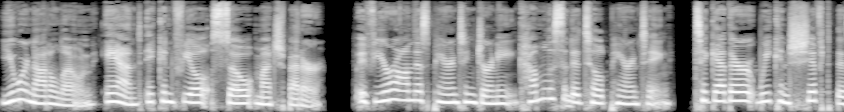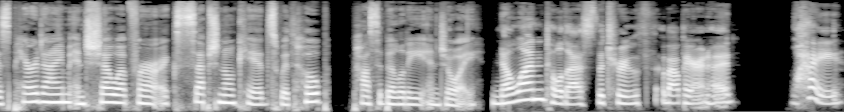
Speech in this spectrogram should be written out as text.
you are not alone, and it can feel so much better. If you're on this parenting journey, come listen to Tilt Parenting. Together, we can shift this paradigm and show up for our exceptional kids with hope, possibility, and joy. No one told us the truth about parenthood. Why?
